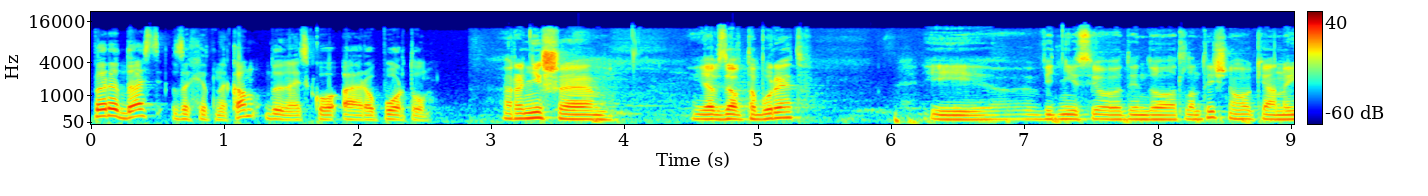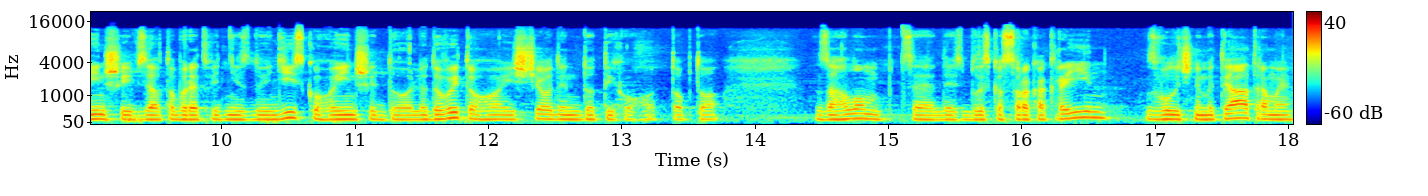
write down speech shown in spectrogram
передасть захисникам Донецького аеропорту. Раніше я взяв табурет і відніс його один до Атлантичного океану, інший взяв табурет, відніс до Індійського, інший до Льодовитого і ще один до Тихого. Тобто загалом це десь близько 40 країн з вуличними театрами.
